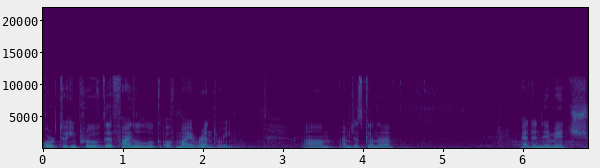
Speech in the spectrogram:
or to improve the final look of my rendering. Um, I'm just gonna add an image.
